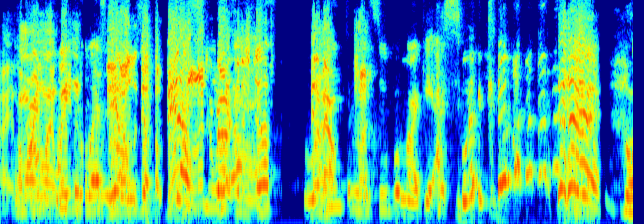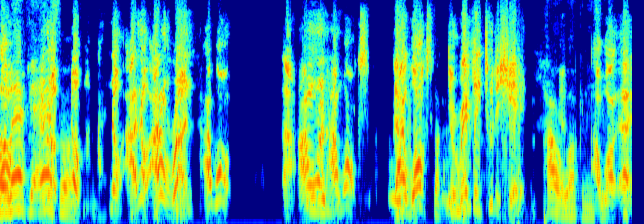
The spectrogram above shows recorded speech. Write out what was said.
All right, if I'm already in line waiting, then I'll, look- then I'll look around at other stuff. then I'm out. through a supermarket, I swear to God. go Oh, laugh your no, ass no, off. no, no, I know. I don't run. I walk. Uh, I don't run. I walks. I walks directly to the shit. Power walking and I shit. walk. I,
